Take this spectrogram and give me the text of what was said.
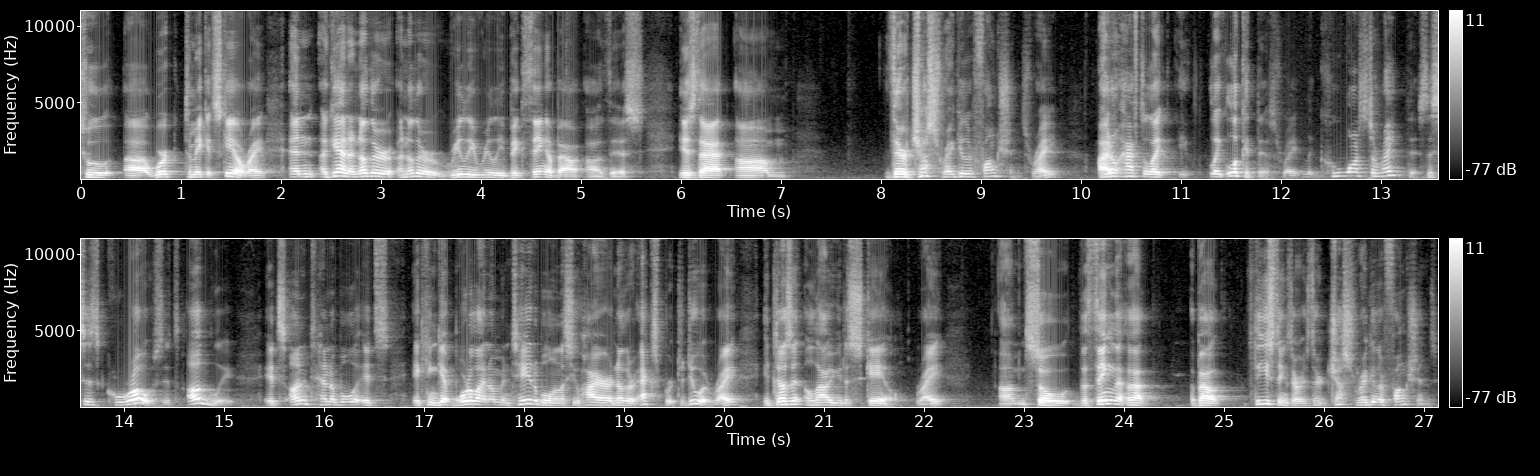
to uh, work to make it scale, right? And again, another another really really big thing about uh, this is that um, they're just regular functions, right? I don't have to like like look at this, right? Like who wants to write this? This is gross. It's ugly. It's untenable. It's it can get borderline unmaintainable unless you hire another expert to do it, right? It doesn't allow you to scale, right? Um, so the thing that, that about these things are is they're just regular functions.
